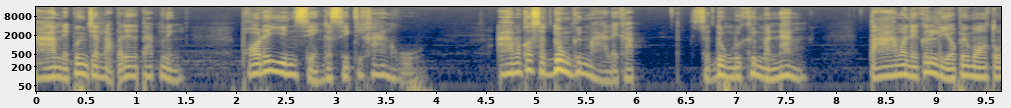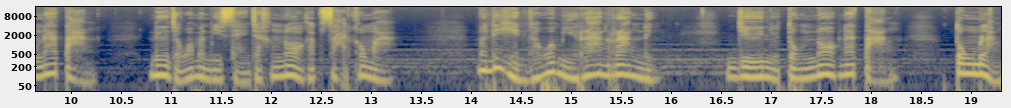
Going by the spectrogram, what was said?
อาร์มเนี่ยเพิ่งจะหลับไปได้แป๊บหนึ่ง พอได้ยินเสียงกระซิบที่ข้างหู อาร์มมันก็สะดุ้งขึ้นมาเลยครับ สะดุ้งลุกขึ้นมานั่ง ตามันเนี่ยก็เหลียวไปมองตรงหน้าต่าง เนื่องจากว่ามันมีแสงจากข้างนอกครับสาดเข้ามา มันได้เห็นครับว่ามีร่างร่างหนึ่ง ยืนอยู่ตรงนอกหน้าต่าง ตรงหลัง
